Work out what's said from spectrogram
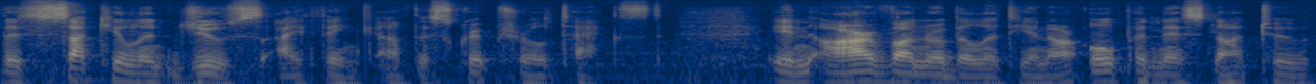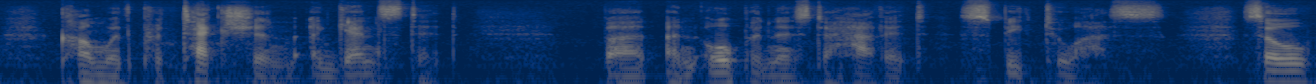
the succulent juice, I think, of the scriptural text in our vulnerability and our openness not to come with protection against it, but an openness to have it speak to us. So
